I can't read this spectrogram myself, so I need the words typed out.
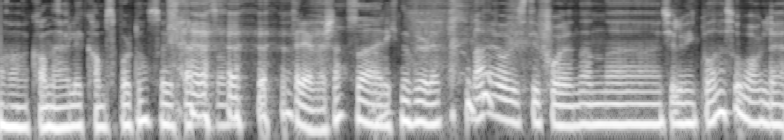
Nå kan jeg jo litt kampsport òg, så hvis det er noen som prøver seg, så er det ikke noe problem. Nei, og hvis de får en, en uh, kilevink på deg, så var vel det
